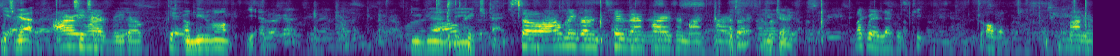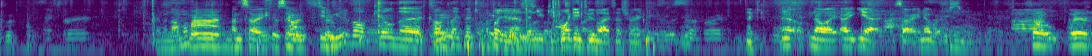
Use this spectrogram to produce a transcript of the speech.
What you got? I already have Vito, Good. Oh, Mutavault. Yeah. You got All it, man. creature types. so I only run two vampires in my entire deck. Your turn. My commander deck is all vampire. Mine isn't. Emanama? Mine. I'm sorry. So did stupid. Mutavault kill the conclave mentor? But Yeah, and then you can. Oh, I gained two lives. That's right. Thank you. No, no. I, I yeah. Sorry. No worries. Hmm. So with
